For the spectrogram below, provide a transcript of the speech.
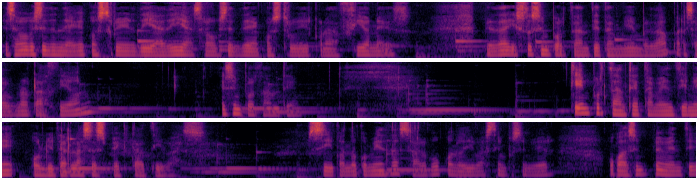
Es algo que se tendría que construir día a día, es algo que se tendría que construir con acciones, ¿verdad? Y esto es importante también, ¿verdad? Para saber una relación es importante. ¿Qué importancia también tiene olvidar las expectativas? Sí, cuando comienzas algo, cuando llevas tiempo sin ver o cuando simplemente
